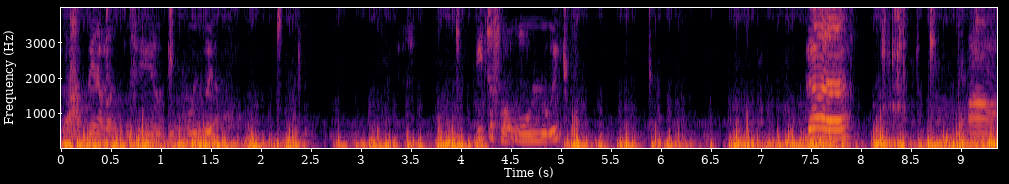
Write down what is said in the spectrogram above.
Grabe naman to si Rudy Boy ko eh. Dito sa ulo eh. Ka. Ah.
